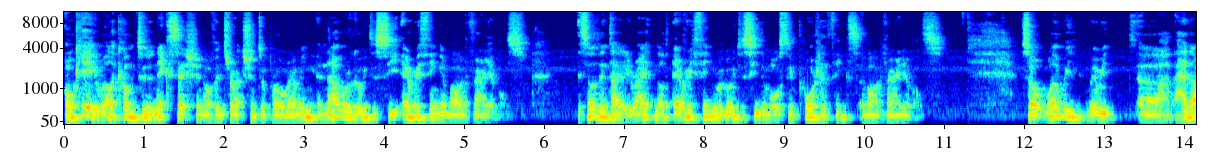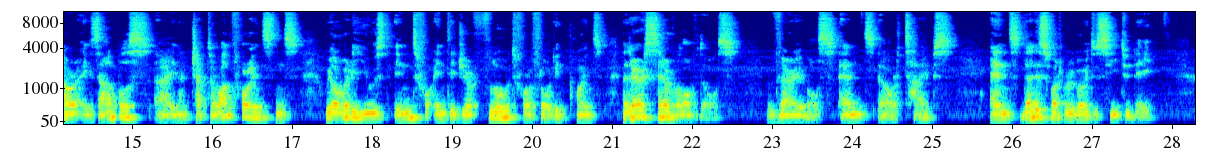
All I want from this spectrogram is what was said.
Okay, welcome to the next session of Introduction to Programming and now we're going to see everything about variables. It's not entirely right, not everything, we're going to see the most important things about variables. So when we, when we uh, had our examples uh, in chapter 1 for instance, we already used int for integer, float for floating point. Now there are several of those variables and or types and that is what we're going to see today.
